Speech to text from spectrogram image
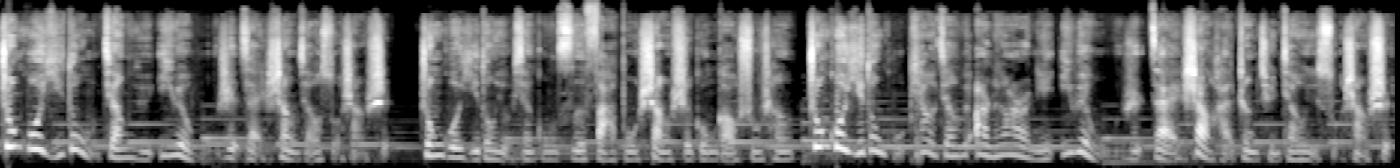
中国移动将于一月五日在上交所上市。中国移动有限公司发布上市公告书称，中国移动股票将于二零二二年一月五日在上海证券交易所上市，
